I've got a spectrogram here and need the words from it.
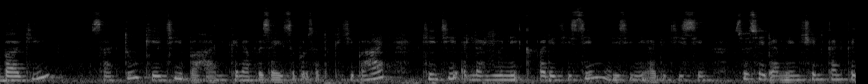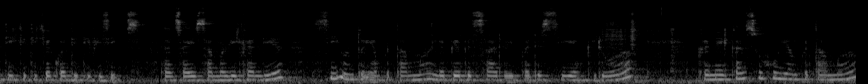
Bagi 1 kg bahan. Kenapa saya sebut 1 kg bahan? Kg adalah unit kepada jisim. Di sini ada jisim. So, saya dah mentionkan ketiga-tiga kuantiti fizik. Dan saya summarykan dia. C untuk yang pertama lebih besar daripada C yang kedua. kenaikan suhu yang pertama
